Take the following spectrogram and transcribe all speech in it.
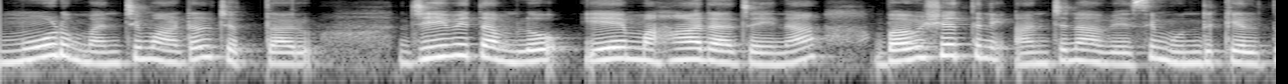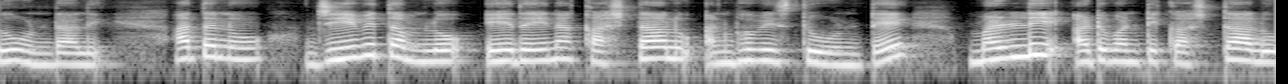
మూడు మంచి మాటలు చెప్తారు. జీవితంలో ఏ మహారాజైనా భవిష్యత్తుని అంచనా వేసి ముందుకెళ్తూ ఉండాలి. అతను జీవితంలో ఏదైనా కష్టాలు అనుభవిస్తూ ఉంటే మళ్ళీ అటువంటి కష్టాలు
